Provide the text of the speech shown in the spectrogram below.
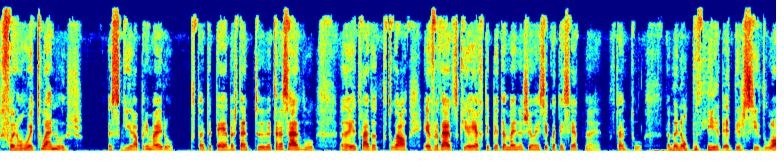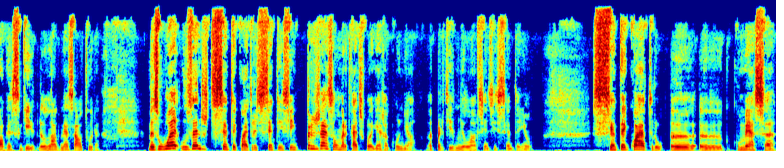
foram oito anos a seguir ao primeiro portanto até é bastante atrasado a entrada de Portugal. É verdade que a RTP também nasceu em 57, não é? Portanto, também não podia ter sido logo a seguir, logo nessa altura. Mas o, os anos de 64 e 65 para já são marcados pela Guerra Colonial, a partir de 1961. 64 uh, uh, começa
